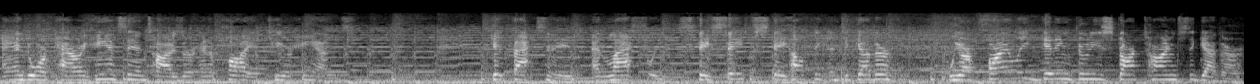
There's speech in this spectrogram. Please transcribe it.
and or carry hand sanitizer and apply it to your hands. Get vaccinated. And lastly, stay safe, stay healthy, and together, we are finally getting through these dark times together.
